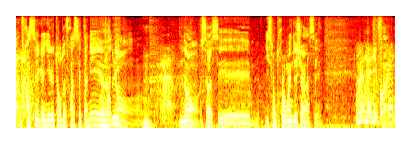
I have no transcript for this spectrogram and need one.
Un Français gagner le Tour de France cette année, euh, Aujourd'hui. non. Non, ça c'est. Ils sont trop loin déjà. C'est. Même l'année prochaine.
